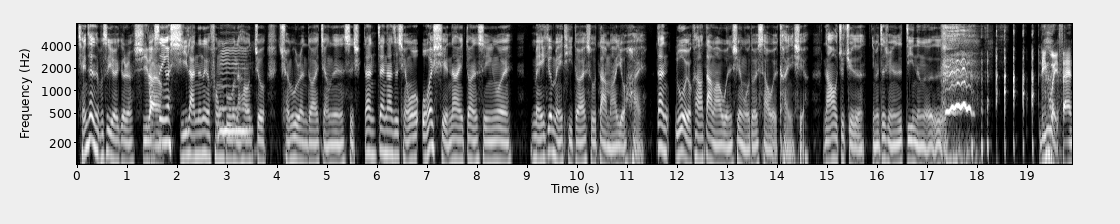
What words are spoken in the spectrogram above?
前阵子不是有一个人席兰、啊，是因为席兰的那个风波，嗯、然后就全部人都在讲这件事情。但在那之前，我我会写那一段，是因为每一个媒体都在说大麻有害。但如果有看到大麻文献，我都会稍微看一下，然后就觉得你们这群人是低能儿子。林伟帆，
